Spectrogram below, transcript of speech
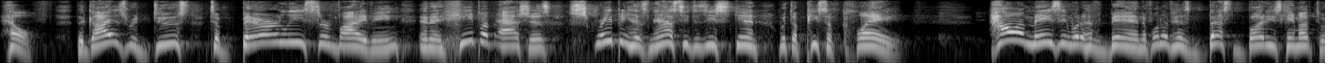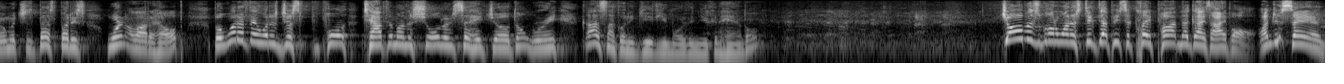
health. The guy is reduced to barely surviving in a heap of ashes, scraping his nasty diseased skin with a piece of clay. How amazing would it have been if one of his best buddies came up to him, which his best buddies weren't a lot of help, but what if they would have just pulled, tapped him on the shoulder and said, Hey, Joe, don't worry. God's not going to give you more than you can handle. Job is going to want to stick that piece of clay pot in that guy's eyeball. I'm just saying.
